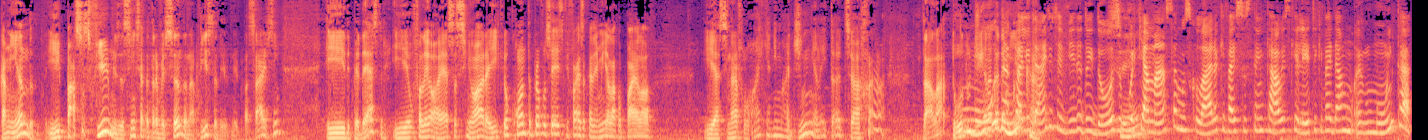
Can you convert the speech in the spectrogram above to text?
caminhando e passos firmes, assim, sabe, atravessando na pista de, de passagem, assim, e de pedestre. E eu falei, ó, essa senhora aí que eu conto pra vocês que faz academia lá com o pai, lá. ó. E a senhora falou, ai, que animadinha, né? E tal. Eu disse, ah, tá lá todo dia na Muda academia, a qualidade de vida do idoso, Sim. porque a massa muscular é o que vai sustentar o esqueleto e que vai dar é, muita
